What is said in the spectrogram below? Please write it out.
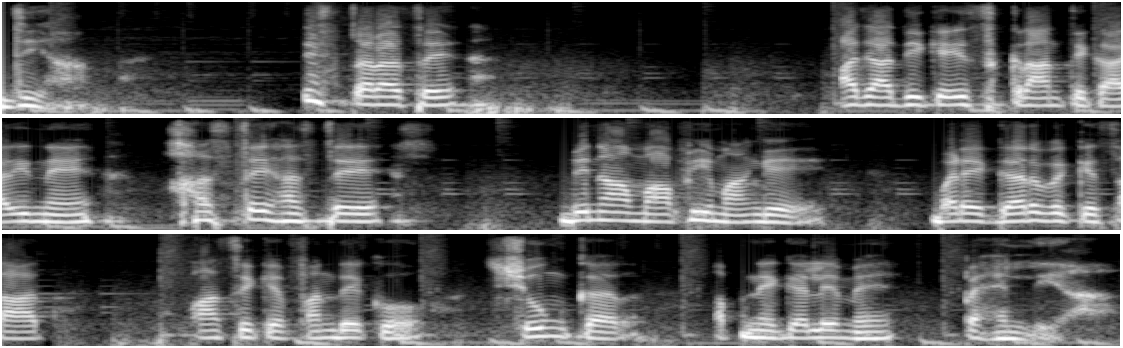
जी हाँ इस तरह से आज़ादी के इस क्रांतिकारी ने हँसते हँसते बिना माफ़ी मांगे बड़े गर्व के साथ फांसी के फंदे को चूम कर अपने गले में पहन लिया।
